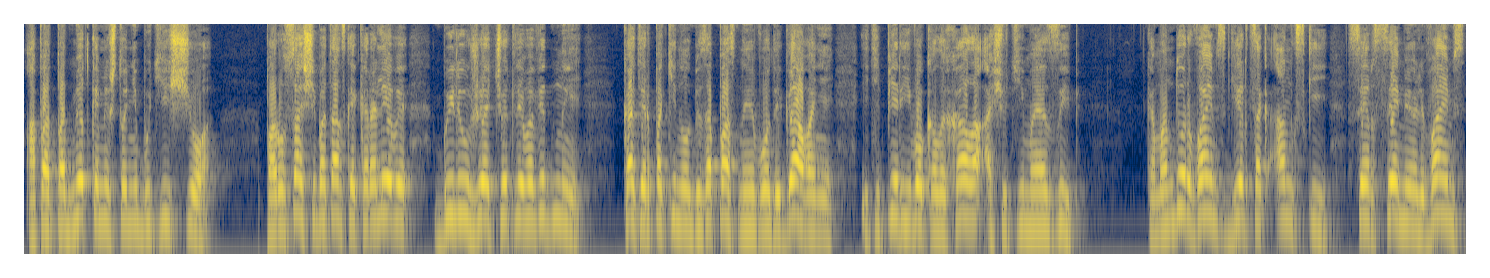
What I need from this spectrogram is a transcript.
а под подметками что-нибудь еще. Паруса Щеботанской королевы были уже отчетливо видны, катер покинул безопасные воды гавани, и теперь его колыхала ощутимая зыбь. Командор Ваймс, герцог Ангский, сэр Сэмюэль Ваймс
